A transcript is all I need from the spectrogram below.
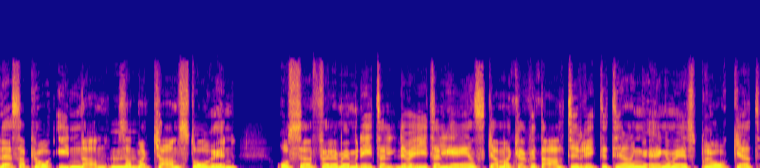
läsa på innan Mm. så att man kan storyn och sen följa med. Men det, itali- det var italienska, man kanske inte alltid riktigt häng- hänger med i språket.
